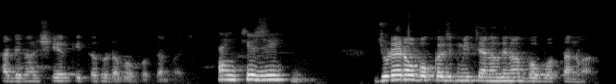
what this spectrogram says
ਸਾਡੇ ਨਾਲ ਸ਼ੇਅਰ ਕੀਤਾ ਤੁਹਾਡਾ ਬਹੁਤ ਬਹੁਤ ਧੰਨਵਾਦ ਜੀ। ਥੈਂਕ ਯੂ ਜੀ। ਜੁੜੇ ਰਹੋ ਵੋਕਲ ਜਗਮੀਤ ਚੈਨਲ ਦੇ ਨਾਲ ਬਹੁਤ ਬਹੁਤ ਧੰਨਵਾਦ।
